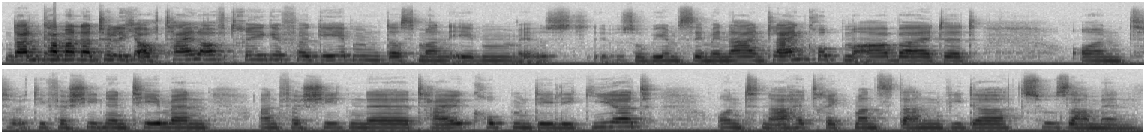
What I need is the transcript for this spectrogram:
Und dann kann man natürlich auch Teilaufträge vergeben, dass man eben, so wie im Seminar, in Kleingruppen arbeitet und die verschiedenen Themen an verschiedene Teilgruppen delegiert und nachher trägt man es dann wieder zusammen.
